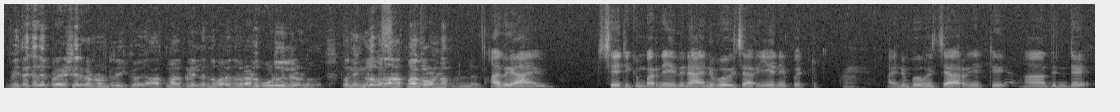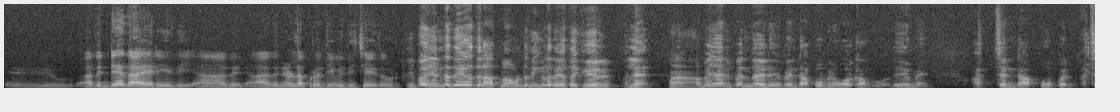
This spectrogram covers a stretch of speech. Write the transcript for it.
അപ്പൊ ഇതൊക്കെ പ്രേക്ഷകർ കണ്ടുകൊണ്ടിരിക്കുക ആത്മാക്കൾ ഇല്ലെന്ന് പറയുന്നവരാണ് കൂടുതലുള്ളത്. അപ്പൊ നിങ്ങൾ പറഞ്ഞ ആത്മാക്കൾ ഉണ്ടെന്ന് അത് ശരിക്കും പറഞ്ഞാൽ ഇതിനെ അനുഭവിച്ചറിയാനേ പറ്റും. അനുഭവിച്ച് അറിഞ്ഞിട്ട് അതിന്റെ ഏഹ്, അതിന്റെതായ രീതി അതിനുള്ള പ്രതിവിധി ചെയ്തു കൊടുക്കും. ഇപ്പൊ എന്റെ ദേഹത്തിന് ആത്മാവുണ്ട് നിങ്ങളുടെ ദേഹത്തെ കയറും അല്ലേ. അപ്പൊ ഞാനിപ്പോ എന്തായാലും ഇപ്പൊ എന്റെ അപ്പൂപ്പിനെ ഓർക്കാൻ പോവാ. ദൈവമേ അച്ഛന്റെ അപ്പൂപ്പൻ അച്ഛ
